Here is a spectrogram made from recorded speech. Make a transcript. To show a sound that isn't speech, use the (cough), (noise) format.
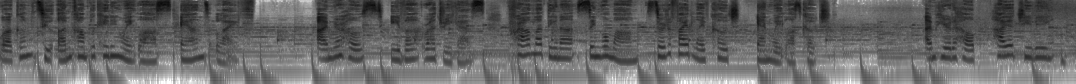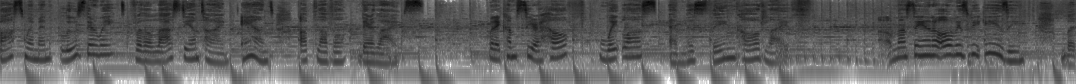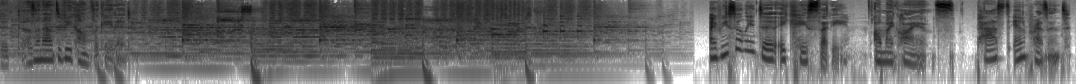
Welcome to Uncomplicating Weight Loss and Life. I'm your host, Eva Rodriguez, proud Latina, single mom, certified life coach, and weight loss coach. I'm here to help high achieving boss women lose their weight for the last damn time and uplevel their lives. When it comes to your health, weight loss, and this thing called life, I'm not saying it'll always be easy, but it doesn't have to be complicated. I recently did a case study on my clients, past and present,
